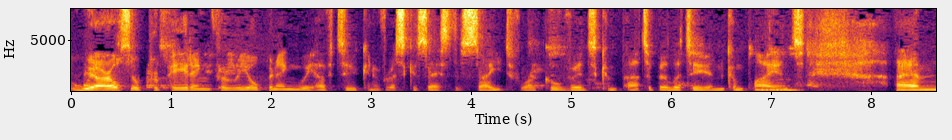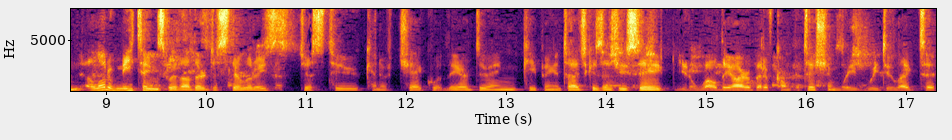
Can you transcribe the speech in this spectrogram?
we are also preparing for reopening. We have to kind of risk assess the site for COVID compatibility and compliance. Mm-hmm. Um, a lot of meetings with other distilleries just to kind of check what they are doing, keeping in touch. Because as you say, you know, while they are a bit of competition, we, we do like to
